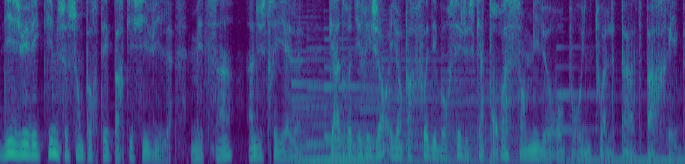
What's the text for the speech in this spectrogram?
18 victimes se sont portées partie civile, médecins, industriels, cadres dirigeants ayant parfois déboursé jusqu'à 300 000 euros pour une toile peinte par Rib.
